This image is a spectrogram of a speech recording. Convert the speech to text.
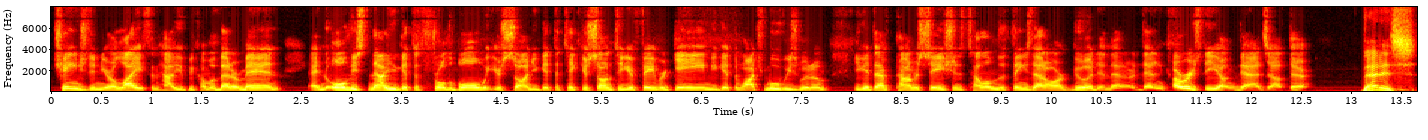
changed in your life and how you've become a better man. And all these now you get to throw the ball with your son. You get to take your son to your favorite game. You get to watch movies with him. You get to have conversations. Tell him the things that are good and that are, that encourage the young dads out there. That is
